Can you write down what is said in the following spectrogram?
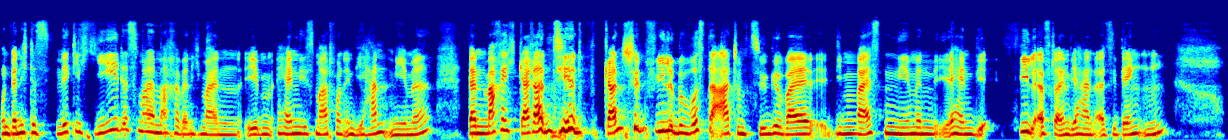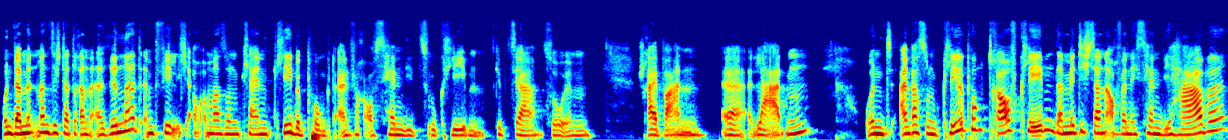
Und wenn ich das wirklich jedes Mal mache, wenn ich mein eben Handy, Smartphone in die Hand nehme, dann mache ich garantiert ganz schön viele bewusste Atemzüge, weil die meisten nehmen ihr Handy viel öfter in die Hand, als sie denken. Und damit man sich daran erinnert, empfehle ich auch immer so einen kleinen Klebepunkt einfach aufs Handy zu kleben. Gibt es ja so im Schreibwarenladen. Äh, und einfach so einen Klebepunkt draufkleben, damit ich dann auch, wenn ich das Handy habe,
